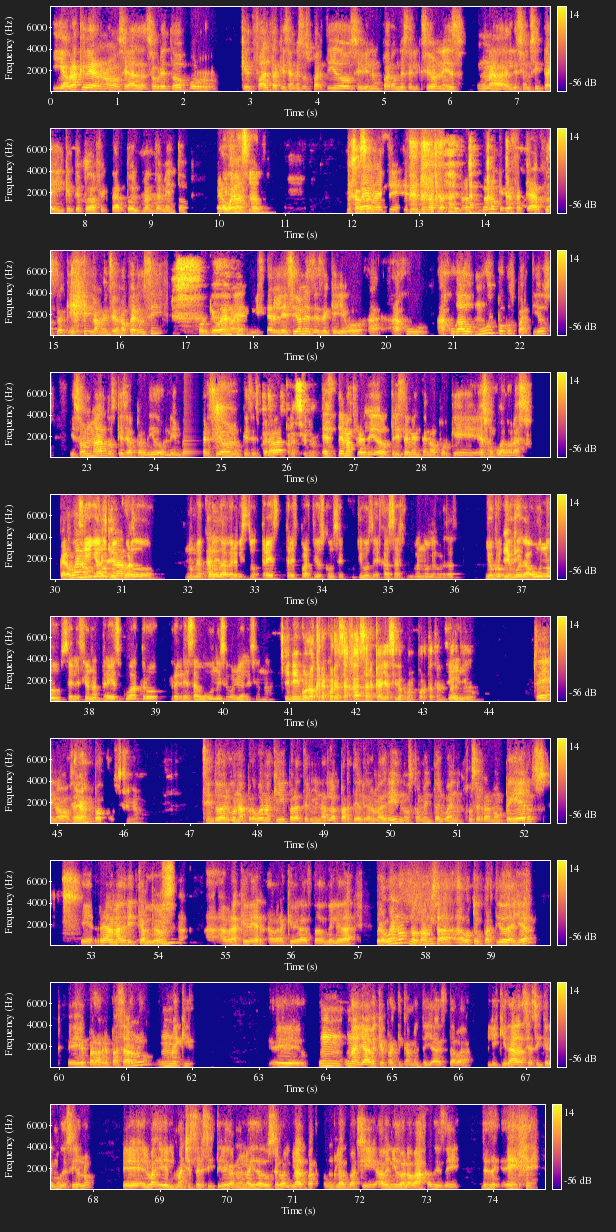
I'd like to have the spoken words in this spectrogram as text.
y habrá que ver, ¿no? O sea, sobre todo por que falta que sean esos partidos, se viene un parón de selecciones, una lesioncita ahí que te pueda afectar todo el planteamiento, pero bueno. Bueno, ese, ese es una parte, no, no, lo quería sacar, justo aquí lo mencionó Peruzzi, porque bueno, eh, Mister Lesiones desde que llegó, ha, ha, ha, jugado muy pocos partidos y son más los que se ha perdido, la inversión, lo que se esperaba, es tema perdido, tristemente, ¿no? Porque es un jugadorazo. Pero bueno, sí, yo no me acuerdo, no me acuerdo de haber visto tres, tres partidos consecutivos de Hazard jugando, la verdad. Yo creo que juega uno, se lesiona tres, cuatro, regresa uno y se vuelve a lesionar. Y ninguno que recuerdes a Hazard que haya sido como el portátil en el sí, partido. No. Sí, no, o sea, pocos. Sí, no. Sin duda alguna, pero bueno, aquí para terminar la parte del Real Madrid, nos comenta el buen José Ramón Pegueros, eh, Real Madrid campeón, a, habrá que ver, habrá que ver hasta dónde le da. Pero bueno, nos vamos a, a otro partido de ayer, eh, para repasarlo, un, eh, un, una llave que prácticamente ya estaba liquidada, si así queremos decirlo. Eh, el, Manchester City le ganó en la ida 2-0 al Gladbach, un Gladbach que ha venido a la baja desde, desde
